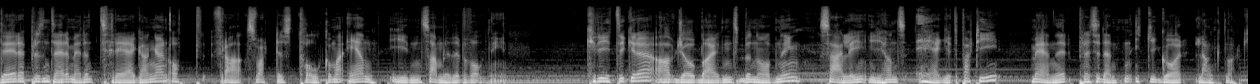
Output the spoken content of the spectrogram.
Det representerer mer enn tregangeren opp fra svartes 12,1 i den samlede befolkningen. Kritikere av Joe Bidens benådning, særlig i hans eget parti, mener presidenten ikke går langt nok.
